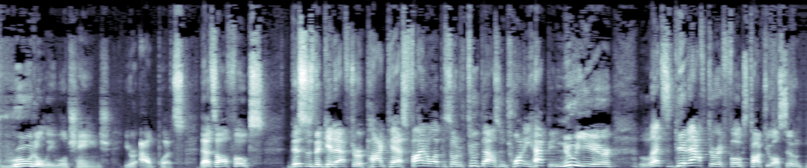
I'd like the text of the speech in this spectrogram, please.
brutally will change your outputs. That's all, folks. This is the Get After It podcast, final episode of 2020. Happy New Year. Let's get after it, folks. Talk to you all soon.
